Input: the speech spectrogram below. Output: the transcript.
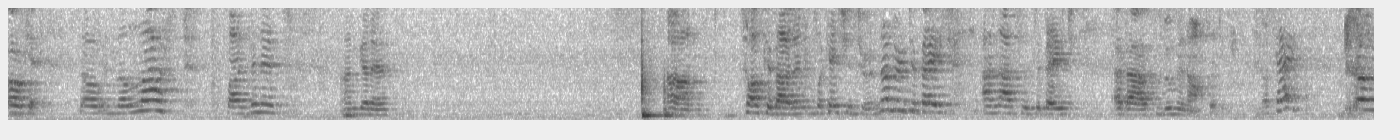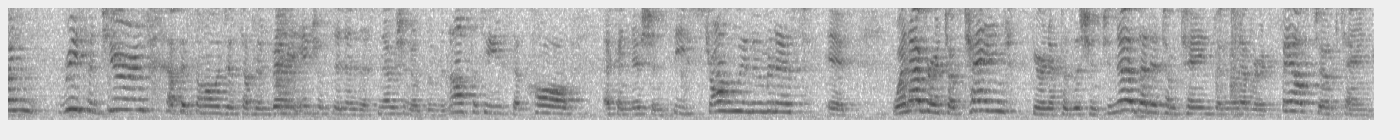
Okay, so in the last five minutes, I'm going to um, talk about an implication to another debate, and that's a debate about luminosity. Okay? So in recent years, epistemologists have been very interested in this notion of luminosity, so call a condition C strongly luminous if whenever it obtains, you're in a position to know that it obtains, and whenever it fails to obtain,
